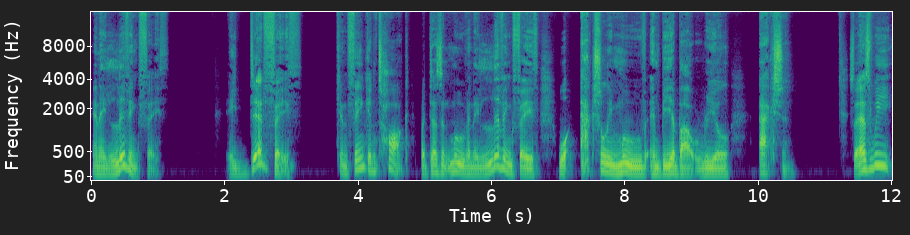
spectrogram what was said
and a living faith. A dead faith can think and talk, but doesn't move. And a living faith will actually move and be about real action. So, as we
